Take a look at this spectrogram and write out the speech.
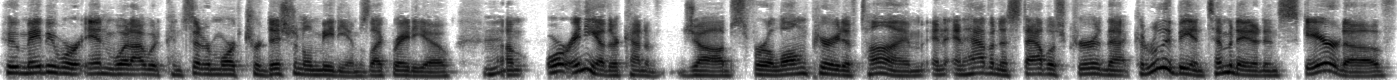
who maybe were in what I would consider more traditional mediums like radio mm-hmm. um, or any other kind of jobs for a long period of time and, and have an established career in that could really be intimidated and scared of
